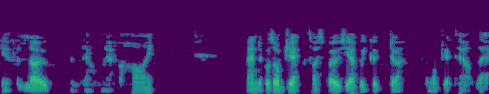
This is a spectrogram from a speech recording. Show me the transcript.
here for low, and down there for high. And of course, object, I suppose, yeah, we could uh, an object out there.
